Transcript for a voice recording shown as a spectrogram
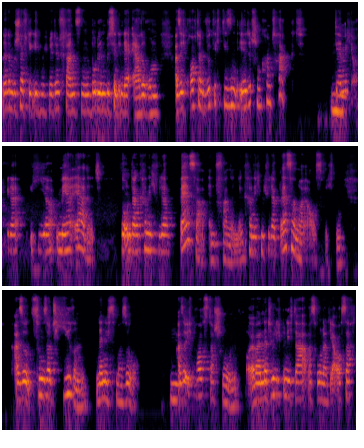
Ne, dann beschäftige ich mich mit den Pflanzen, buddel ein bisschen in der Erde rum. Also ich brauche dann wirklich diesen irdischen Kontakt, mhm. der mich auch wieder hier mehr erdet. So, und dann kann ich wieder besser empfangen, dann kann ich mich wieder besser neu ausrichten. Also zum Sortieren, nenne ich es mal so. Mhm. Also ich brauche es da schon. Aber natürlich bin ich da, was Ronald ja auch sagt,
